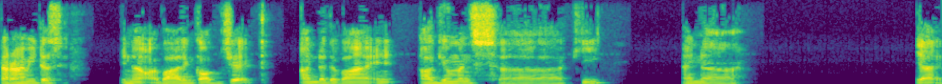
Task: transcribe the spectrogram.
parameters in a Varlink object under the arguments uh, key. And uh, yeah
